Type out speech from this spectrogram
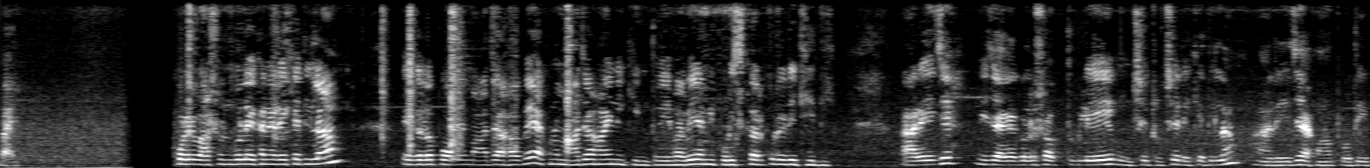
বাই। করে বাসনগুলো এখানে রেখে দিলাম। এগুলো পরে মাজা হবে। এখনও মাজা হয়নি কিন্তু এভাবেই আমি পরিষ্কার করে রেখে দিই। আর এই যে, এই জায়গাগুলো সব তুলে মুছে টুছে রেখে দিলাম। আর এই যে এখনও প্রদীপ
